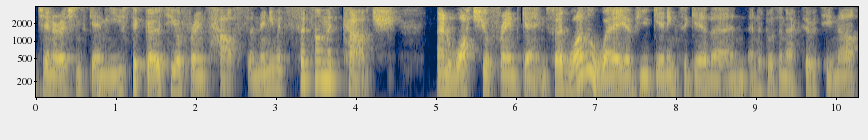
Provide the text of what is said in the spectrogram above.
generation's gaming, you used to go to your friend's house and then you would sit on the couch and watch your friend game. So it was a way of you getting together and, and it was an activity. Now,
